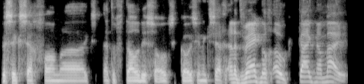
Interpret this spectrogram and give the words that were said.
Dus ik zeg van, eh, ik, en toen vertelde hij zo over zijn coaching. En ik zeg, en het werkt nog ook, kijk naar mij.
